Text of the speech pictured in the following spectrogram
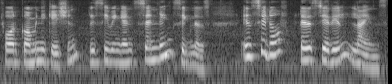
for communication, receiving and sending signals instead of terrestrial lines.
